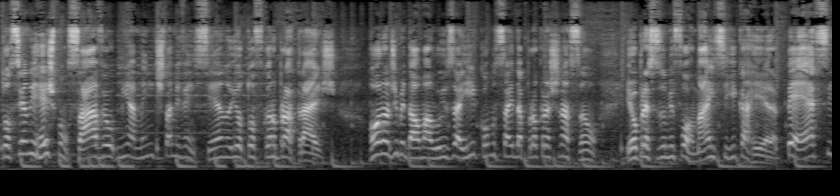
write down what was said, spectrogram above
Tô sendo irresponsável, minha mente está me vencendo e eu tô ficando para trás. Ronald me dá uma luz aí como sair da procrastinação. Eu preciso me formar e seguir carreira. PS,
